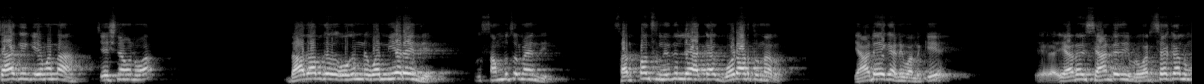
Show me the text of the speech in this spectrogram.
శాఖకి ఏమన్నా చేసినావు నువ్వా? దాదాపుగా ఒక వన్ ఇయర్ అయింది. ఒక సంవత్సరం అయింది. సర్పంచ్ నిధులు లేక గోడాడుతున్నారు. ఏడే కానీ వాళ్ళకి ఏడాది శానిటైజ్ ఇప్పుడు వర్షాకాలం.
